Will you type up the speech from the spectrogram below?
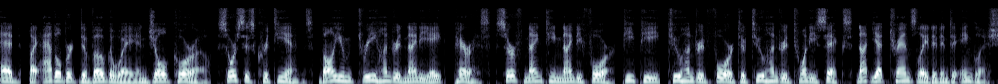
ed., by Adalbert de Vogüé and Joel Courreau, Sources Chrétiennes, Volume 398, Paris, Cerf 1994, pp. 204–226 not yet translated into English.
